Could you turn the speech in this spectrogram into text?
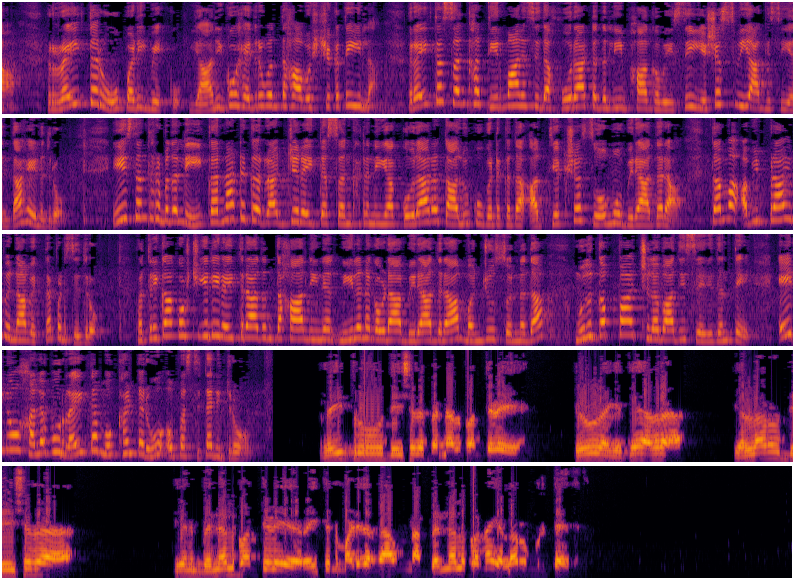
ರೈತರು ಪಡಿಬೇಕು. ಯಾರಿಗೂ ಹೆದರುವಂತಹ ಅವಶ್ಯಕತೆ ಇಲ್ಲ. ರೈತ ಸಂಘ ತೀರ್ಮಾನಿಸಿದ ಹೋರಾಟದಲ್ಲಿ ಭಾಗವಹಿಸಿ ಯಶಸ್ವಿಯಾಗಿಸಿ ಅಂತ ಹೇಳಿದರು. ಈ ಸಂದರ್ಭದಲ್ಲಿ ಕರ್ನಾಟಕ ರಾಜ್ಯ ರೈತ ಸಂಘಟನೆಯ ಕೋಲಾರ ತಾಲೂಕು ಘಟಕದ ಅಧ್ಯಕ್ಷ ಸೋಮು ಬಿರಾದರ ತಮ್ಮ ಅಭಿಪ್ರಾಯವನ್ನು ವ್ಯಕ್ತಪಡಿಸಿದರು. ಪತ್ರಿಕಾಗೋಷ್ಠಿಯಲ್ಲಿ ರೈತರಾದಂತಹ ನೀಲ- ನೀಲನಗೌಡ, ಬಿರಾದರ, ಮಂಜು ಸೊನ್ನದ, ಮುದುಕಪ್ಪ ಛಲವಾದಿ ಸೇರಿದಂತೆ ಏನೋ ಹಲವು ರೈತ ಮುಖಂಡರು ಉಪಸ್ಥಿತರಿದ್ದರು. ರೈತರು ದೇಶದ ಬೆನ್ನೆಲುಬು ಅಂತೇಳಿ ಹೇಳುವುದಾಗೈತೆ. ಆದ್ರ ಎಲ್ಲಾರು ದೇಶದ ಏನ್ ಬೆನ್ನೆಲುಬು ಅಂತೇಳಿ ರೈತನ ಮಾಡಿದ ನಾವು ಬೆನ್ನೆಲುಬನ್ನ ಎಲ್ಲರೂ ಮುರಿತಾ ಇದ್ದಾರೆ.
